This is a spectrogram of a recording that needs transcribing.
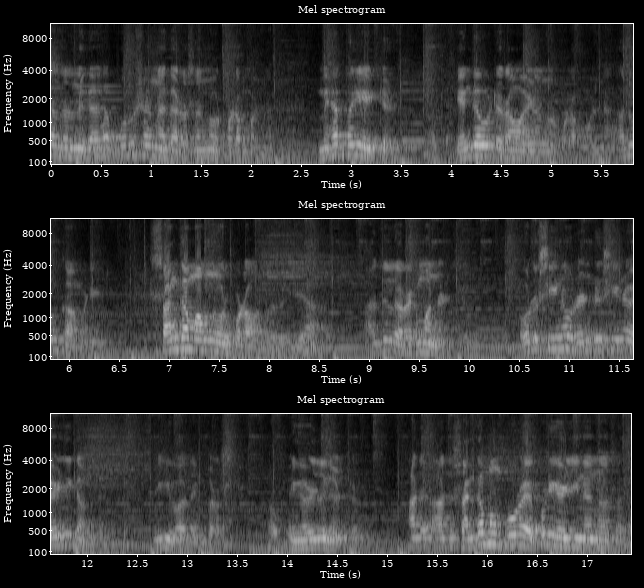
சந்திரனுக்காக புருஷன் நகரசன் ஒரு படம் பண்ணேன். மிகப்பெரிய ஹிட் அது. எங்க வீட்டு ராமாயணம்னு ஒரு படம் பண்ணேன். அதுவும் காமெடி சங்கமம்னு ஒரு படம் வந்தது இல்லையா? அதில் ரஹ்மான் நடிச்சது ஒரு சீனோ ரெண்டு சீனோ எழுதிக்காங்க நீங்கள் வாஸ் இம்ப்ரெஸ் நீங்கள் எழுதுங்கன்ட்டு அது அது சங்கமம் பூரா எப்படி எழுதினேன்னா சார்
